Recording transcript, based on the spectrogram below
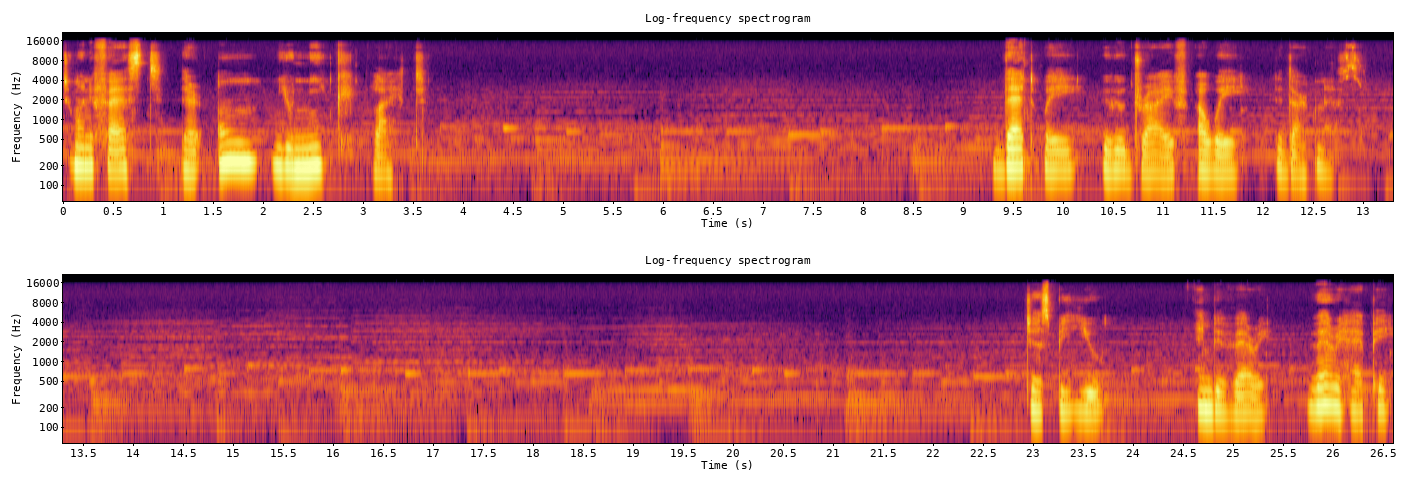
to manifest their own unique light. That way, we will drive away the darkness. Just be you and be very, very happy.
